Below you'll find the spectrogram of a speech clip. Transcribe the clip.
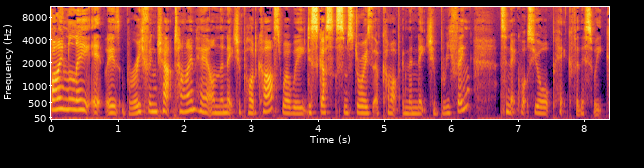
Finally, it is briefing chat time here on the Nature Podcast, where we discuss some stories that have come up in the Nature briefing. So, Nick, what's your pick for this week?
